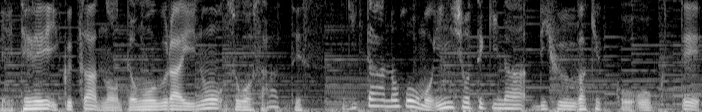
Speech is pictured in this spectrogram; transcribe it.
えー、手いくつあんのって思うぐらいの凄さです。ギターの方も印象的なリフが結構多くて、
